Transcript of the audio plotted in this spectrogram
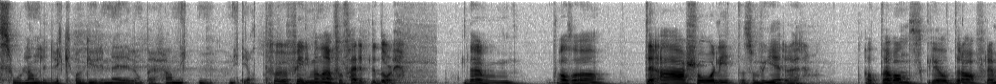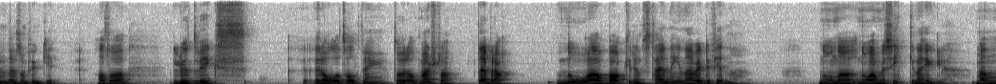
Solan Ludvig og Guri med revrumpe fra 1998? For filmen er forferdelig dårlig. Det er Altså Det er så lite som fungerer her. At det er vanskelig å dra frem det som funker. Altså Ludvigs rolletolkning, Torald Maurstad, det er bra. Noe av bakgrunnstegningene er veldig fine. Av, noe av musikken er hyggelig. Men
